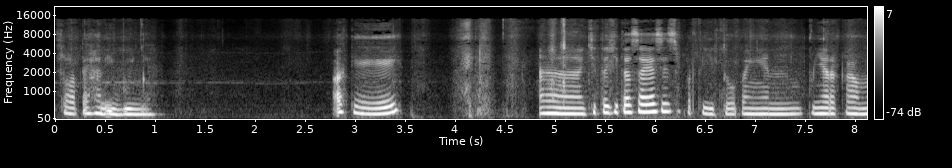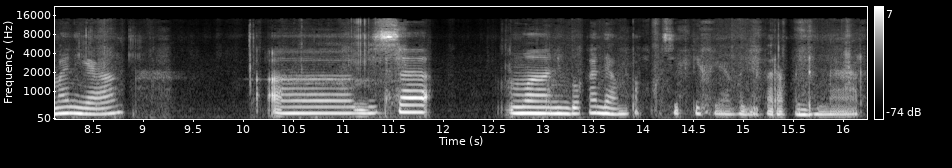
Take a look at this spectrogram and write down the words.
celotehan ibunya. Oke. okay. Eh, cita-cita saya sih seperti itu pengen punya rekaman yang uh, bisa menimbulkan dampak positif ya bagi para pendengar.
